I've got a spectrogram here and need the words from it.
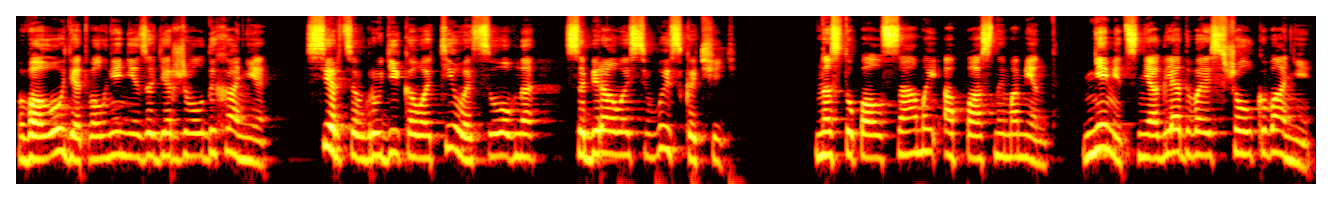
Володя от волнения задерживал дыхание. Сердце в груди колотилось, словно собиралось выскочить. Наступал самый опасный момент. Немец, не оглядываясь, шел к Ване.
